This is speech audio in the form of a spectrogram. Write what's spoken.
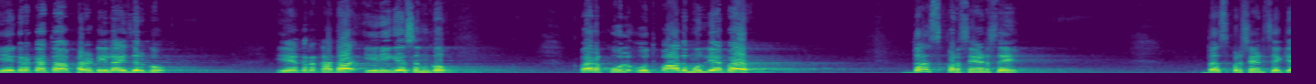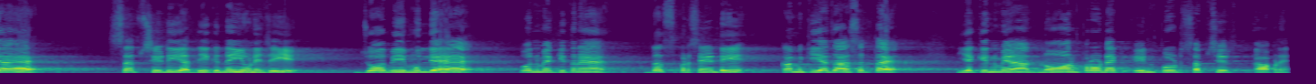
एक रखा था फर्टिलाइज़र को, एक रखा था इरिगेशन को. पर कुल उत्पाद मूल्य पर 10 परसेंट से 10 परसेंट से क्या है? सब्सिडी अधिक नहीं होनी चाहिए। जो भी मूल्य है, उनमें कितने हैं? 10 परसेंट ही कम किया जा सकता है। ये किन में है? नॉन प्रोडक्ट इनपुट सब्सिडी आपने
